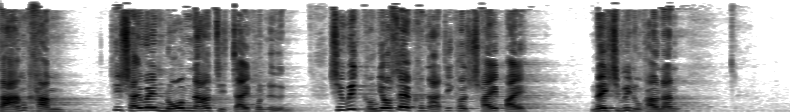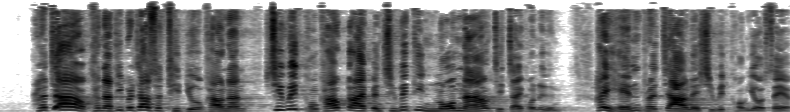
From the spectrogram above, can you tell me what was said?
สามคำ ที่ใช้ไว้โน้มน้าวจิตใจคนอื่น ชีวิตของโยเซฟขณะที่เขาใช้ไปในชีวิตของเขานั้น พระเจ้าขณะที่พระเจ้าสถิตอยู่กับเขานั้น ชีวิตของเขากลายเป็นชีวิตที่โน้มน้าวจิตใจคนอื่น ให้เห็นพระเจ้าในชีวิตของโยเซฟ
